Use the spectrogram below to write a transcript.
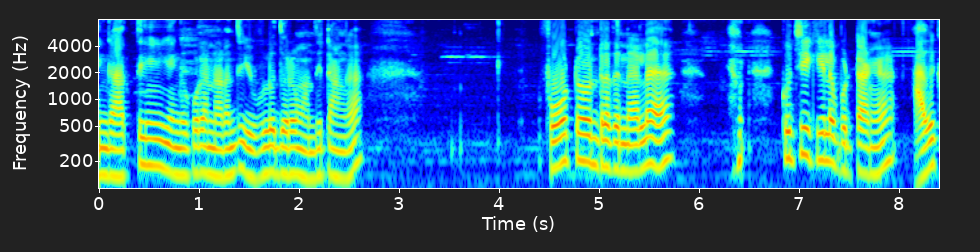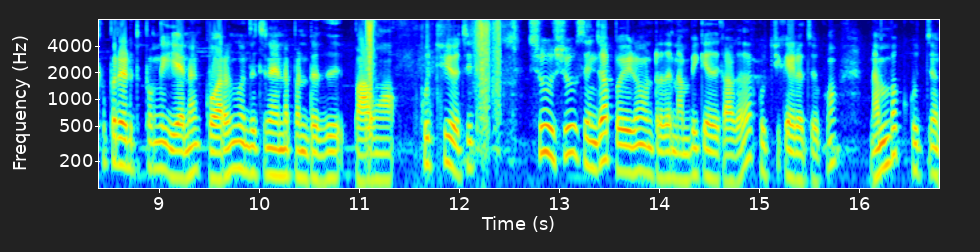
எங்கள் அத்தையும் எங்கள் கூட நடந்து இவ்வளோ தூரம் வந்துட்டாங்க. ஃபோட்டோன்றதுனால குச்சியை கீழே போட்டாங்க. அதுக்கப்புறம் எடுத்துப்பாங்க. ஏன்னா குரங்கு வந்துச்சுன்னா என்ன பண்ணுறது பாவம். குச்சி வச்சு ஷூ ஷூ செஞ்சால் போயிடும்ன்றத நம்பிக்கை. அதுக்காக தான் குச்சி கையில் வச்சுருக்கோம். நம்ம குச்சி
